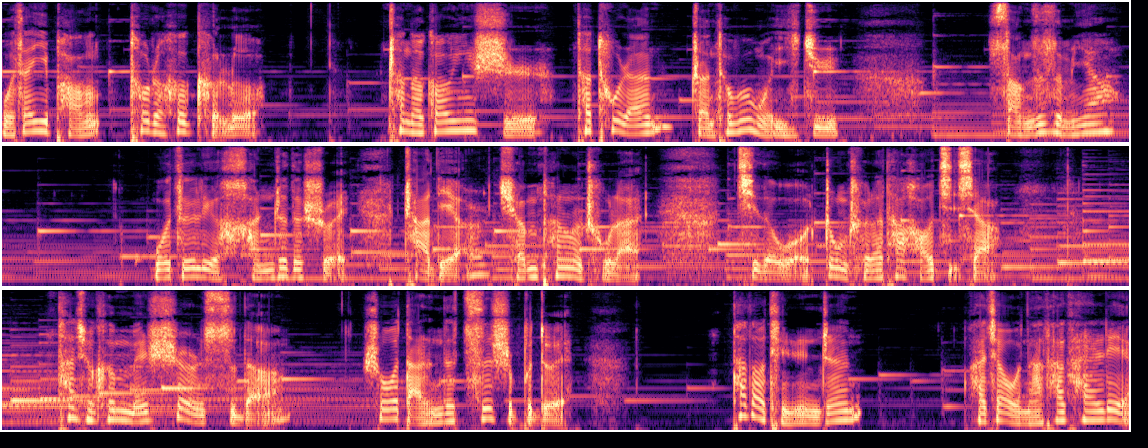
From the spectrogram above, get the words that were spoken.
我在一旁偷着喝可乐，唱到高音时。他突然转头问我一句：“嗓子怎么样？”我嘴里含着的水差点儿全喷了出来，气得我重捶了他好几下。他却跟没事儿似的，说我打人的姿势不对。他倒挺认真，还叫我拿他开练。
